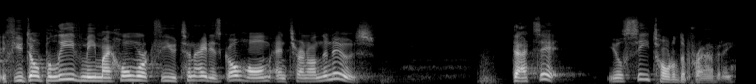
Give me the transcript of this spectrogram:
If you don't believe me, my homework for you tonight is go home and turn on the news. That's it. You'll see total depravity.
